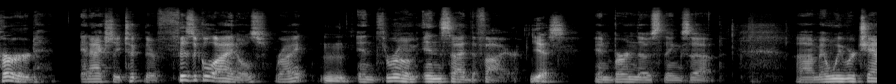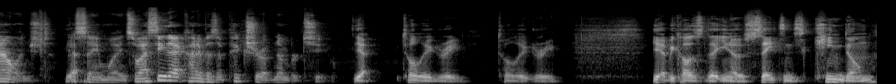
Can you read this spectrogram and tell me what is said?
heard and actually took their physical idols, right, Mm. and threw them inside the fire Yes. and burned those things up. Um, and we were challenged Yeah. the same way. And so I see that kind of as a picture of number two. Yeah, totally agree. Totally agree. Yeah, because the you know Satan's kingdom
